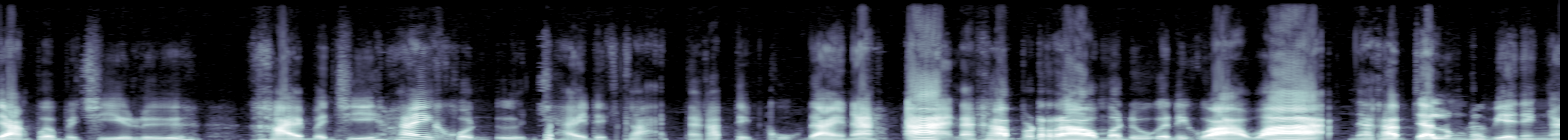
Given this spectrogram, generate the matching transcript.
จ้างเปิดบัญชี หรือขายบัญชีให้คนอื่นใช้เด็ดขาดนะครับติดคุกได้นะอะนะครับเรามาดูกันดีกว่าว่านะครับจะลงทะเบียนยังไง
